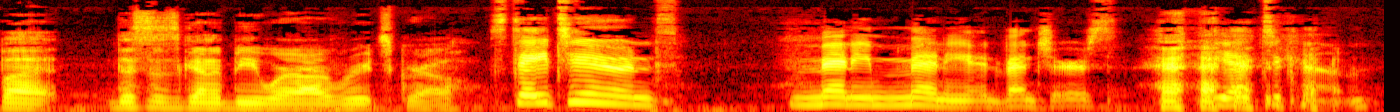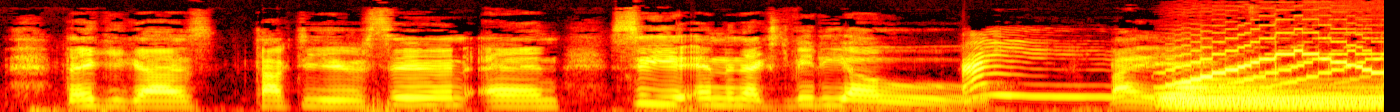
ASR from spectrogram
but this is going to be where our roots grow. Stay tuned. Many, many adventures yet to come. Thank you guys. Talk to you soon and see you in the next video. Bye. Bye.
